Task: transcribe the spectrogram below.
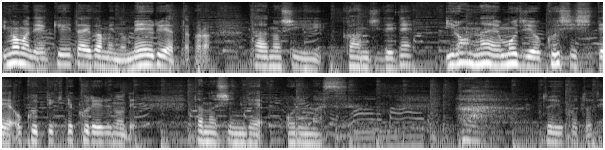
今まで携帯画面のメールやったから楽しい感じでねいろんな絵文字を駆使して送ってきてくれるので楽しんでおります。はあ、ということで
